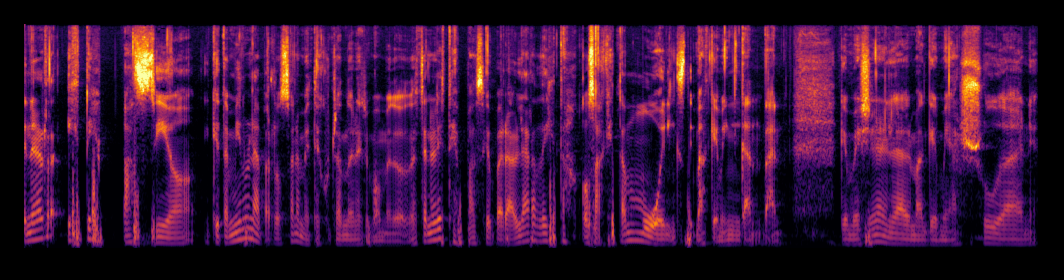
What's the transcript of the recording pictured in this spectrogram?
tener este espacio, y que también una persona me esté escuchando en este momento, tener este espacio para hablar de estas cosas que están buenísimas, que me encantan, que me llenan el alma, que me ayudan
